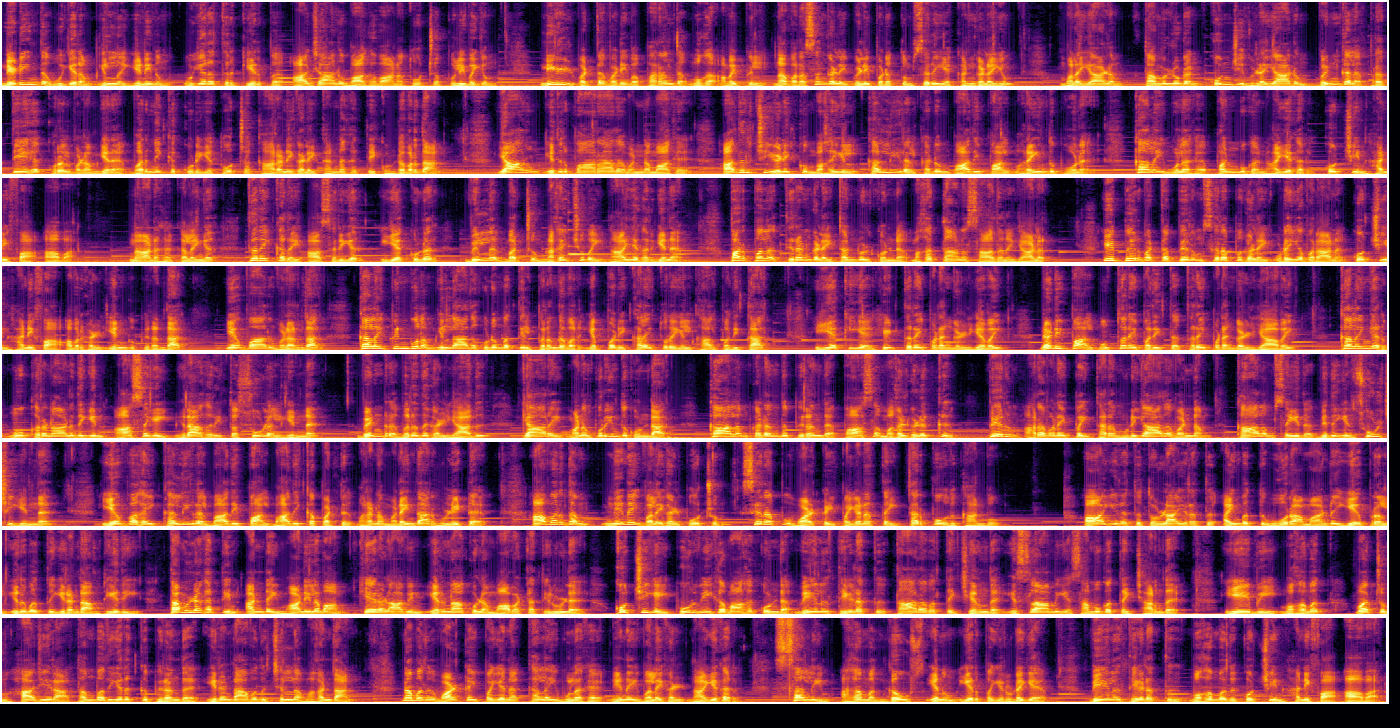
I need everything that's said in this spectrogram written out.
நெடிந்த உயரம் இல்லை எனினும் உயரத்திற்கு ஏற்ப ஆஜானு பாகவான தோற்றப் பொலிவையும் நீள் வட்ட வடிவ பரந்த முக அமைப்பில் நவரசங்களை வெளிப்படுத்தும் சிறிய கண்களையும் மலையாளம் தமிழுடன் கொஞ்சி விளையாடும் வெண்கல பிரத்யேக குரல் வளம் என வர்ணிக்கக்கூடிய தோற்ற காரணிகளை தன்னகத்தை கொண்டவர்தான். யாரும் எதிர்பாராத வண்ணமாக அதிர்ச்சி அளிக்கும் வகையில் கல்லீரல் கடும் பாதிப்பால் மறைந்து போன கலை உலக பன்முக நாயகர் கொச்சின் ஹனிஃபா ஆவார். நாடக கலைஞர் திரைக்கதை ஆசிரியர் இயக்குனர் வில்லன் மற்றும் நகைச்சுவை நாயகர் என பற்பல திறன்களை தன்னுள் கொண்ட மகத்தான சாதனையாளர். இப்பேற்பட்ட பெரும் சிறப்புகளை உடையவரான கொச்சின் ஹனிஃபா அவர்கள் எங்கு பிறந்தார் எவ்வாறு வளர்ந்தார் கலை பின்புலம் இல்லாத குடும்பத்தில் பிறந்தவர் எப்படி கலைத்துறையில் கால் பதித்தார் இயக்கிய ஹிட் திரைப்படங்கள் எவை நடிப்பால் முத்திரை பதித்த திரைப்படங்கள் யாவை கலைஞர் மு. கருணாநிதியின் ஆசையை நிராகரித்த சூழல் என்ன வென்ற விருதுகள் யாது? யாரை மனம் புரிந்து கொண்டார்? காலம் கடந்து பிறந்த பாச மகள்களுக்கு பெரும் அரவணைப்பை தர முடியாத வண்ணம் காலம் செய்த விதியின் சூழ்ச்சி என்ன? எவ்வகை கல்லீரல் பாதிப்பால் பாதிக்கப்பட்டு மரணம் அடைந்தார் உள்ளிட்ட அவர்தம் நினைவலைகள் போற்றும் சிறப்பு வாழ்க்கை பயணத்தை தற்போது காண்போம். ஆயிரத்து தொள்ளாயிரத்து ஐம்பத்து ஓராம் ஆண்டு ஏப்ரல் இருபத்தி இரண்டாம் தேதி தமிழகத்தின் அண்டை மாநிலமாம் கேரளாவின் எர்ணாகுளம் மாவட்டத்தில் உள்ள கொச்சியை பூர்வீகமாக கொண்ட வேலு தேடத்து தாரவத்தைச் சேர்ந்த இஸ்லாமிய சமூகத்தைச் சார்ந்த ஏபி முகமது மற்றும் ஹாஜிரா தம்பதியருக்கு பிறந்த இரண்டாவது செல்ல மகன்தான். நமது வாழ்க்கை பயண கலை உலக நினைவலைகள் நாயகர் சலீம் அகமது கவுஸ் எனும் இயற்பெயருடைய வேலு தேடத்து முகமது கொச்சின் ஹனிஃபா ஆவார்.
